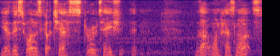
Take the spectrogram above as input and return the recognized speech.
Yeah, this one has got chest rotation. That one has not.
